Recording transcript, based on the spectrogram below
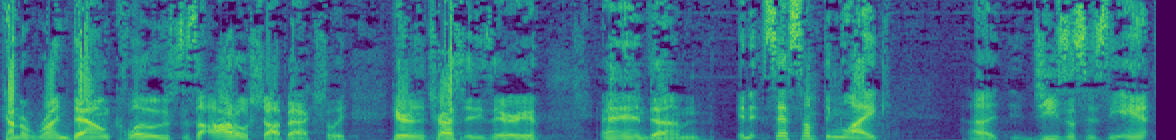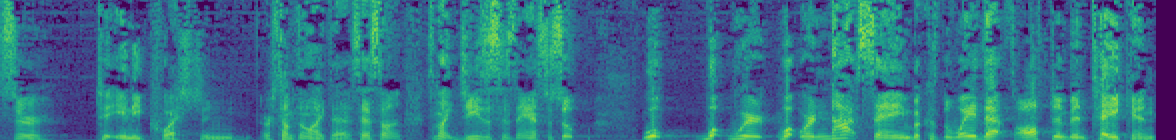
kind of rundown closed. It's an auto shop actually here in the Tri Cities area, and um, and it says something like uh, Jesus is the answer to any question or something like that. It says something, something like Jesus is the answer. So what what we're what we're not saying because the way that's often been taken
